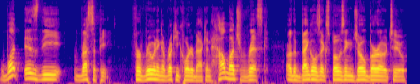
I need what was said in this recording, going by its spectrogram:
what is the recipe for ruining a rookie quarterback and how much risk are the Bengals exposing Joe Burrow to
